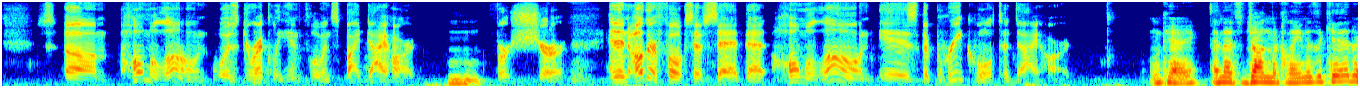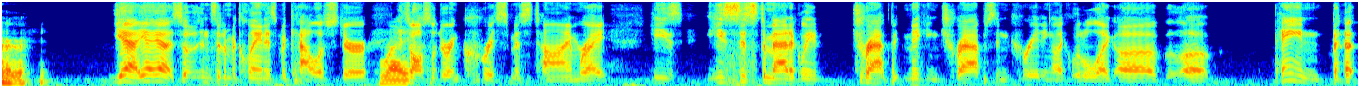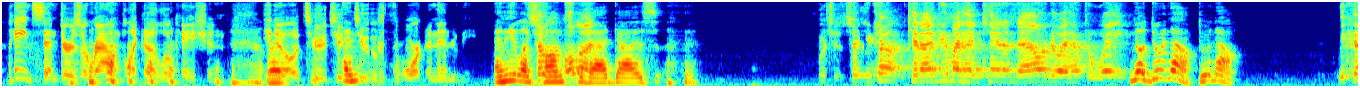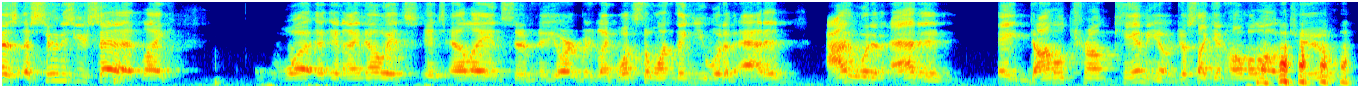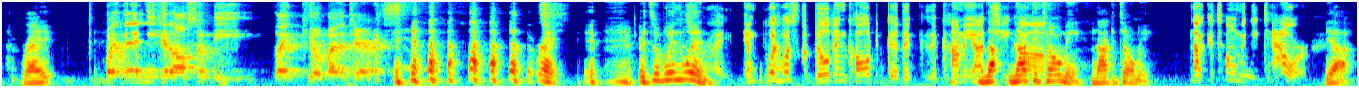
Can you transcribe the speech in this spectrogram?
um, Home Alone was directly influenced by Die Hard hmm for sure, and then other folks have said that Home Alone is the prequel to Die Hard. Okay. And that's John McClane as a kid, or Yeah, yeah, yeah. So instead of McClane, it's McAllister. right? It's also during Christmas time, right? He's he's systematically trap making traps and creating like little like uh uh pain pain centers around like a location, you Right. know, to to, And- to thwart an enemy. And he like So, taunts the on. bad guys. Which is So you tell, can I do my head canon now, or do I have to wait? no, do it now. Do it now. Because as soon as you said like what, and I know it's it's L.A. instead of New York, but like, what's the one thing you would have added? I would have added a Donald Trump cameo, just like in Home Alone 2. right. but then he could also be like killed by the terrorists. right. It's a win-win. right. And what, what's the building called? The the, the Na- Kamiyachi um, Nakatomi. Nakatomi. Nakatomi Tower. Yeah.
